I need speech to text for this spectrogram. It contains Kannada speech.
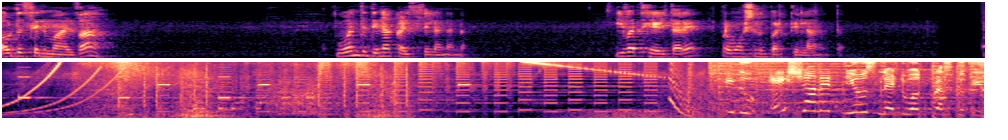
ಅವ್ರದ್ದು ಸಿನಿಮಾ ಅಲ್ವಾ? ಒಂದು ದಿನ ಕಳಿಸ್ಲಿಲ್ಲ ನನ್ನ. ಇವತ್ತು ಹೇಳ್ತಾರೆ, ಪ್ರಮೋಷನ್ಗೆ ಬರ್ತಿಲ್ಲ ಅಂತ. ಇದು ಏಷ್ಯಾನೆಟ್ ನ್ಯೂಸ್ ನೆಟ್ವರ್ಕ್ ಪ್ರಸ್ತುತಿ.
